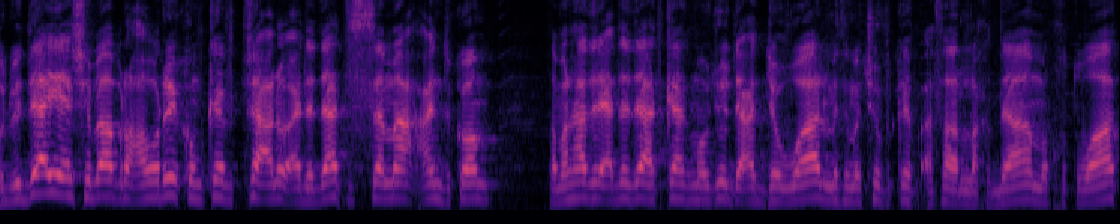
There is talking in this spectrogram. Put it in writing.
وبالبداية يا شباب راح أوريكم كيف تفعلوا إعدادات السمع عندكم. طبعا هذه الإعدادات كانت موجودة على الجوال مثل ما تشوفوا كيف آثار الأقدام والخطوات.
